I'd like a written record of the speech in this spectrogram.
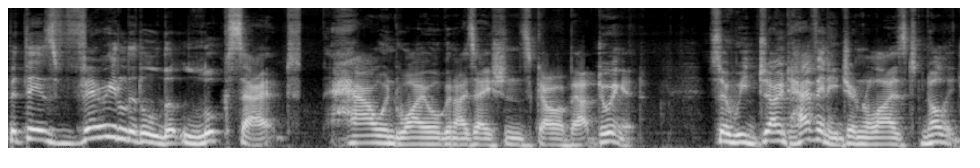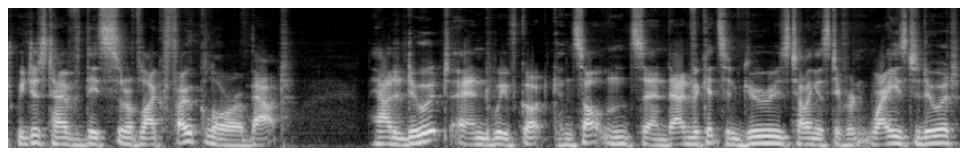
But there's very little that looks at how and why organizations go about doing it. So we don't have any generalized knowledge. We just have this sort of like folklore about how to do it. And we've got consultants and advocates and gurus telling us different ways to do it.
